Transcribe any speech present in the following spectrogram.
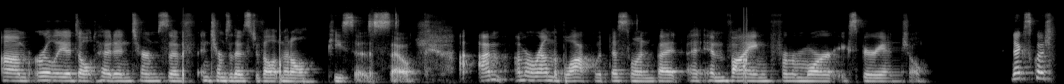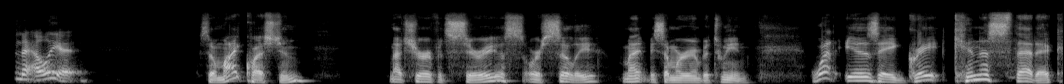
um, early adulthood in terms of in terms of those developmental pieces. So i'm i'm around the block with this one but am vying for more experiential. Next question to elliot. So, my question, not sure if it's serious or silly, might be somewhere in between. What is a great kinesthetic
